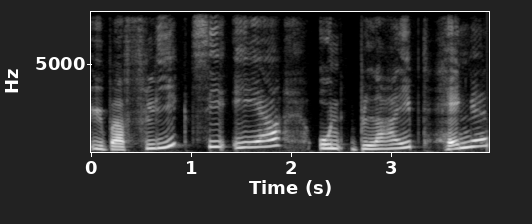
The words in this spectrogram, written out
überfliegt sie eher und bleibt hängen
